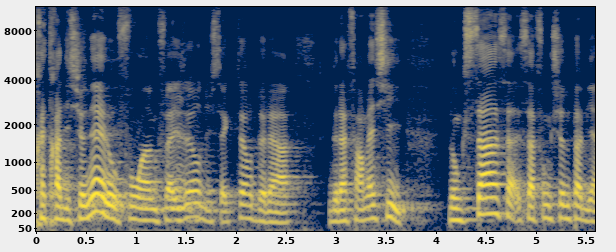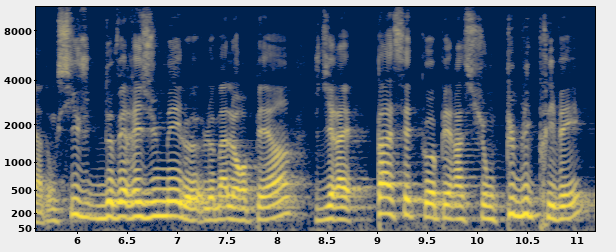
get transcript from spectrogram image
très traditionnelle au fond, un Pfizer du secteur de la, de la pharmacie. Donc ça, ça ne fonctionne pas bien. Donc si je devais résumer le, le mal européen, je dirais pas assez de coopération publique-privée,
